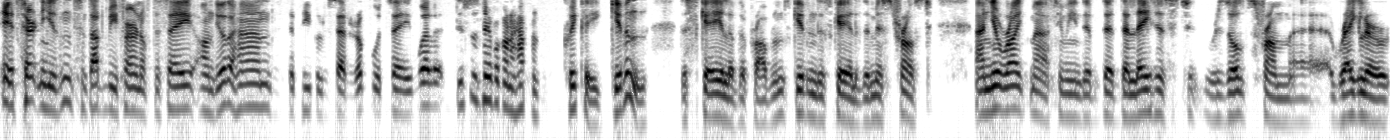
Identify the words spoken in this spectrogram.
It certainly isn't. That'd be fair enough to say. On the other hand, the people who set it up would say, well, this was never going to happen quickly, given the scale of the problems, given the scale of the mistrust. And you're right, Matt. I mean, the, the, the latest results from uh, regular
